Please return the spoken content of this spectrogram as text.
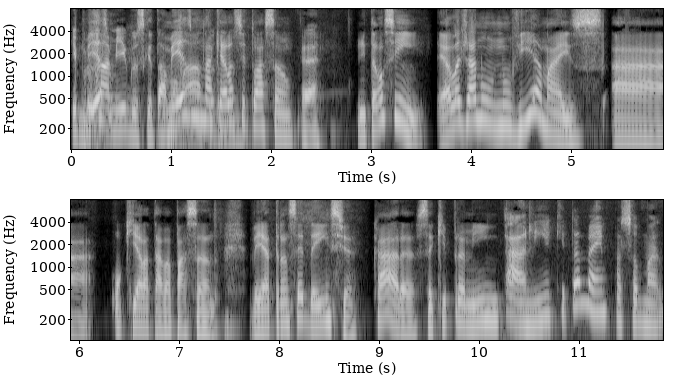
e pros Mesmo- amigos que estavam lá, mesmo naquela situação. É. Então, assim, ela já não, não via mais a, o que ela estava passando. Veio a transcendência. Cara, isso aqui pra mim, Ah, a Aninha aqui também passou uma.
